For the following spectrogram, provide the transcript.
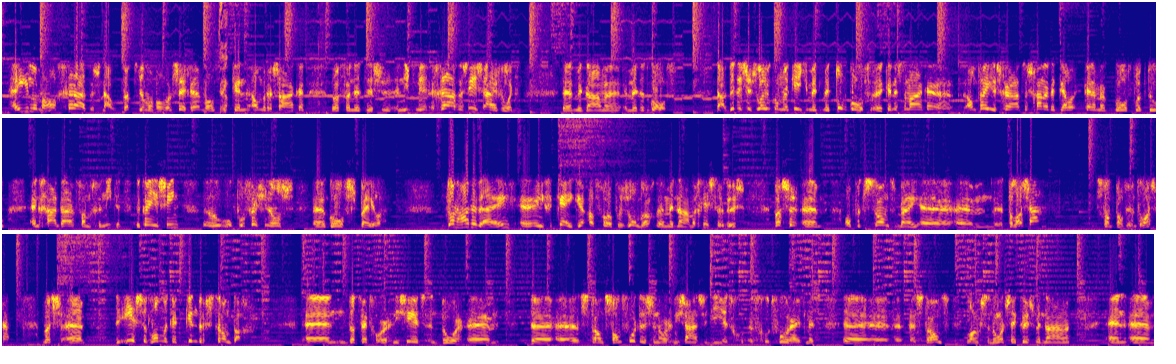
helemaal gratis. Nou, dat wil nog wel wat zeggen, want ik ken andere zaken waarvan het dus eh, niet meer gratis is eigenlijk. Eh, met name met het golf. Nou, dit is dus leuk om een keertje met, met topgolf eh, kennis te maken. Uh, entree is gratis. Ga naar de Kennemer Golf Club toe en ga daarvan genieten. Dan kan je zien eh, hoe professionals eh, golf spelen. Dan hadden wij, eh, even kijken, afgelopen zondag, eh, met name gisteren dus, was er eh, op het strand bij eh ehm, Talassa, het strandpunt in Talassa, was eh, de eerste landelijke kinderstranddag. En dat werd georganiseerd door ehm, de, eh, het Strand Zandvoort. Is een organisatie die het, go- het goed voor heeft met eh, eh, het strand langs de Noordzeekust met name. En ehm,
